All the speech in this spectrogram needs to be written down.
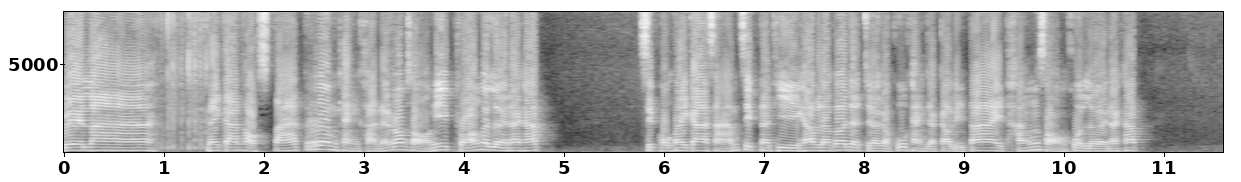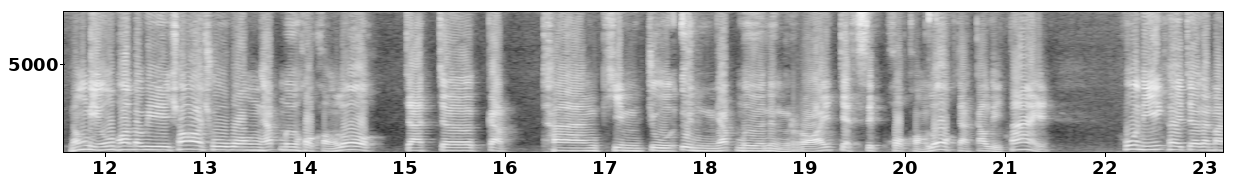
เวลา ในการออกสตาร์ทเริ่มแข่งขันในรอบ 2 นี่พร้อมกันเลยนะครับ 16นาฬิกา30 นาทีครับ แล้วก็จะเจอกับคู่แข่งจากเกาหลีใต้ทั้ง 2 คนเลยนะครับ น้องหมิวพรปวีช่อชูวงครับ มือ 6 ของโลก จะเจอกับทางคิมจูอึนครับ มือ 176 ของโลกจากเกาหลีใต้คู่นี้เคยเจอกันมา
